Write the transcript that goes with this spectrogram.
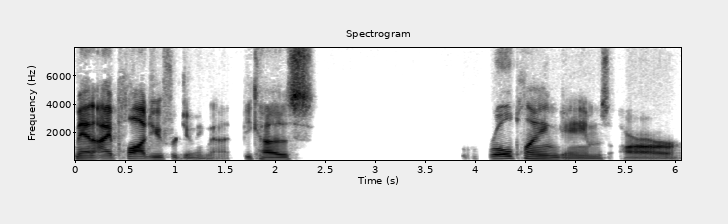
man, I applaud you for doing that because role playing games are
